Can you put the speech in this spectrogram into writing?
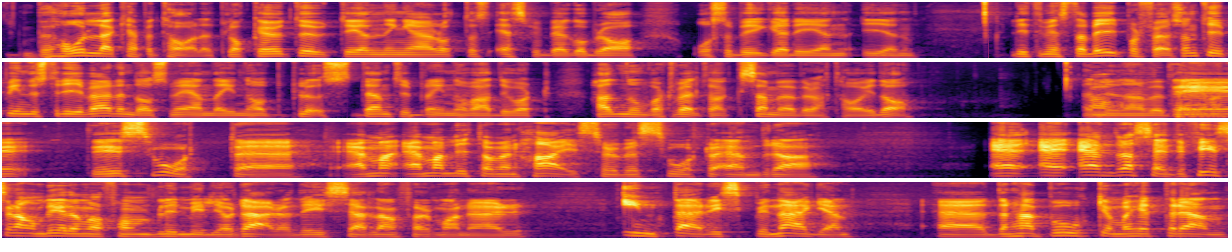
behålla kapitalet, plocka ut utdelningar, låta SBB gå bra och så bygga det i en, i en lite mer stabil portfölj, som typ industrivärden då, som är enda innehav på plus. Den typen av innehav hade, varit, hade nog varit väldigt tacksam över att ha idag. Ja, det, är, det är svårt. Eh, är man, är man lite av en high så är det väl svårt att ändra, ändra sig. Det finns en anledning varför man blir miljardär och det är sällan för man är, inte är riskbenägen. Eh, den här boken, vad heter den?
